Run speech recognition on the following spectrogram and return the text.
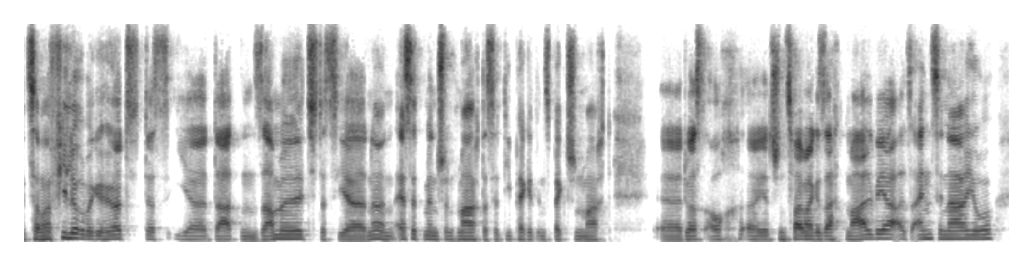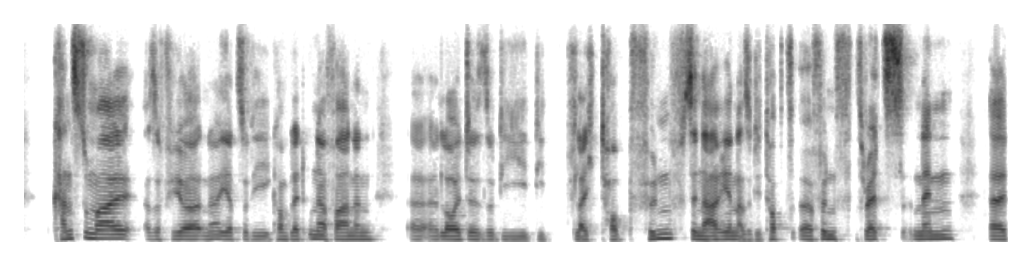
Jetzt haben wir viel darüber gehört, dass ihr Daten sammelt, dass ihr ne, ein Asset Management macht, dass ihr Deep Packet Inspection macht. Äh, du hast auch äh, jetzt schon zweimal gesagt, Malware als ein Szenario. Kannst du mal, also für ne, jetzt so die komplett unerfahrenen äh, Leute, so die, die vielleicht Top 5 Szenarien, also die Top 5 äh, Threads nennen, äh,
